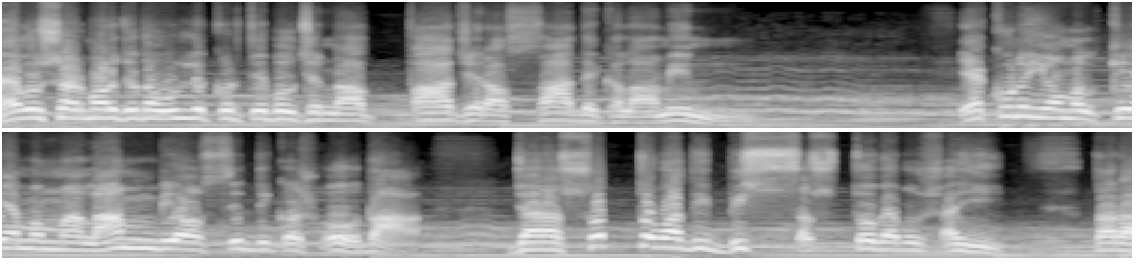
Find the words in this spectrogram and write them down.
ব্যবসার মর্যাদা উল্লেখ করতে বলছেন না, তাজেরা সাদে কালামিন এখনই অমল কে আমাল আম্বিয়া সিদ্দিক সোদা যারা সত্যবাদী, বিশ্বস্ত ব্যবসায়ী, তারা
